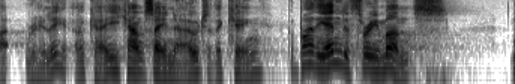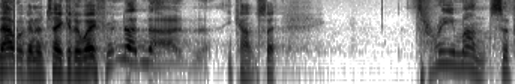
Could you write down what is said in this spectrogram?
Uh, really? Okay, he can't say no to the king. But by the end of three months, now we're going to take it away from him. No, no, he can't say. Three months of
